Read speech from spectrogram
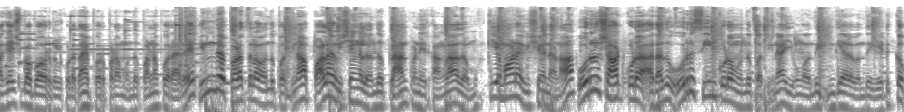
மகேஷ் பாபா அவர்கள் கூட தான் இப்போ ஒரு படம் வந்து பண்ண போறாரு. இந்த படத்துல வந்து பாத்தீங்கன்னா பல விஷயங்கள் வந்து பிளான் பண்ணியிருக்காங்களா அதுல முக்கியமான விஷயம் என்னன்னா ஒரு ஷாட் கூட அதாவது ஒரு சீன் கூட வந்து பாத்தீங்கன்னா இவங்க வந்து இந்தியாவில் வந்து எடுக்க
